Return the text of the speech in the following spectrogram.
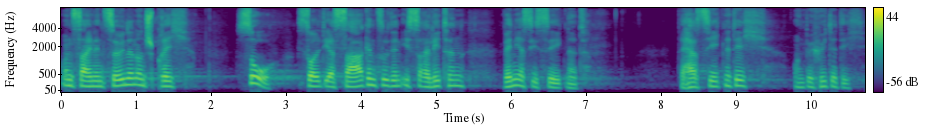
und seinen Söhnen und sprich, so sollt ihr sagen zu den Israeliten, wenn ihr sie segnet. Der Herr segne dich und behüte dich.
